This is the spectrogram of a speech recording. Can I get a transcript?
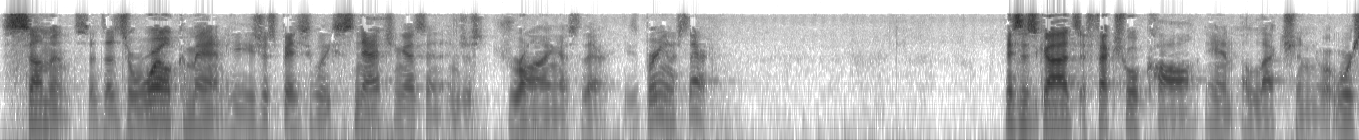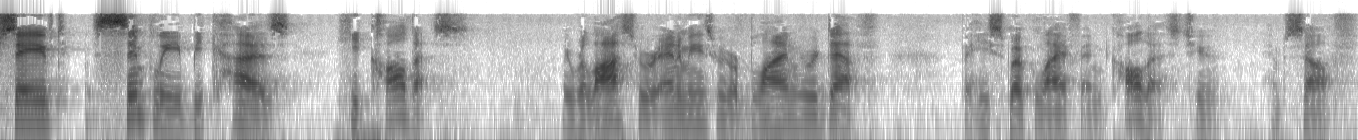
summons. It's a royal command. He's just basically snatching us and, and just drawing us there. He's bringing us there. This is God's effectual call and election. We're saved simply because He called us. We were lost, we were enemies, we were blind, we were deaf. But He spoke life and called us to Himself.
